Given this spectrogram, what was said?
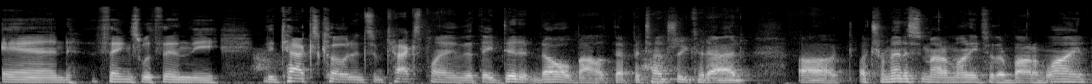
and things within the the tax code and some tax planning that they didn't know about that potentially could add uh, a tremendous amount of money to their bottom line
